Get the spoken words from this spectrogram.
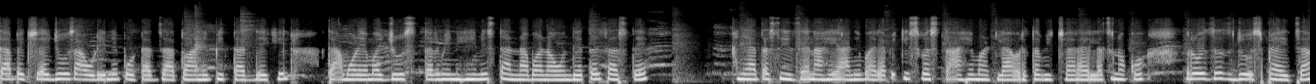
त्यापेक्षा ज्यूस आवडीने पोटात जातो आणि पितात देखील. त्यामुळे मग ज्यूस तर मी नेहमीच त्यांना बनवून देतच असते. आणि आता सीझन आहे आणि बऱ्यापैकी स्वस्त आहे म्हटल्यावर तर विचारायलाच नको. रोजच ज्यूस प्यायचा.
